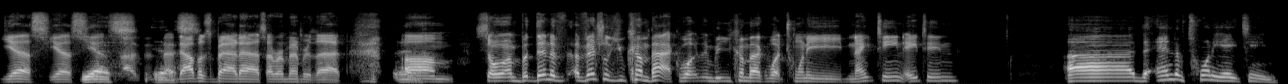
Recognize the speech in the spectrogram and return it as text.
Yes, yes, yes. yes. That, that, was badass. I remember that. Yeah. Um. So, um, but then eventually you come back. What you come back? What 2019, 18? Uh, the end of 2018.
